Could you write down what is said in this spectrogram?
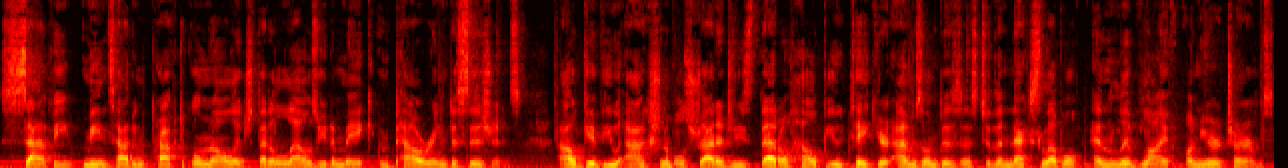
Savvy means having practical knowledge that allows you to make empowering decisions. I'll give you actionable strategies that'll help you take your Amazon business to the next level and live life on your terms.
